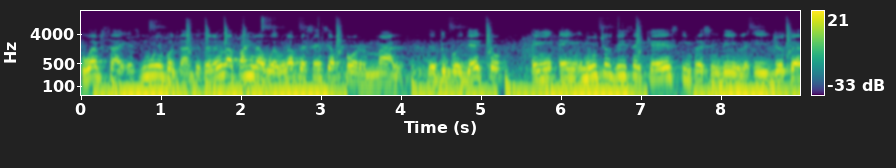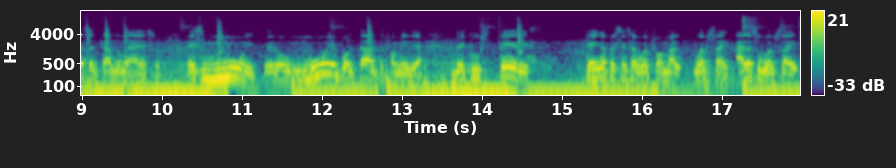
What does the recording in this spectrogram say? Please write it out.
Website es muy importante, tener una página web, una presencia formal de tu proyecto. En, muchos dicen que es imprescindible y yo estoy acercándome a eso. Es muy, pero muy importante familia, de que ustedes tengan presencia web formal, website, haga su website.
